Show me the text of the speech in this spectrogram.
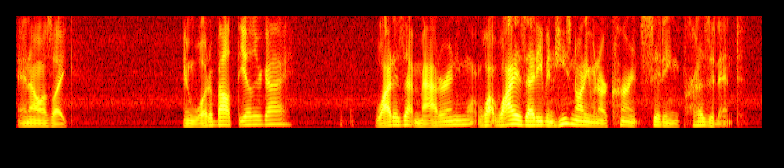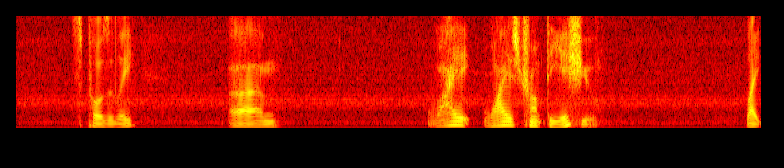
and i was like and what about the other guy? Why does that matter anymore? Why, why is that even he's not even our current sitting president supposedly. Um why why is trump the issue? Like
